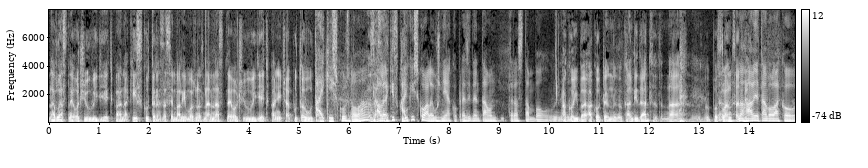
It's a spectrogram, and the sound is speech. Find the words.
na vlastné oči uvidieť pána Kisku, teraz zase mali možnosť na vlastné oči uvidieť pani Čaputovú. Tak... Aj Kisku znova? Zase ale, aj Kisku? Aj Kisku, ale už nie ako prezidenta, on teraz tam bol... Ako iba ako ten kandidát na poslanca? No, či... hlavne tam bol ako e,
